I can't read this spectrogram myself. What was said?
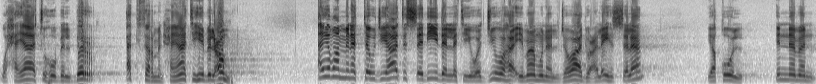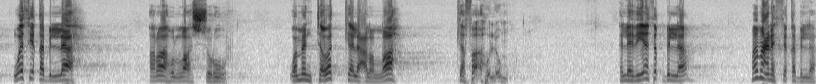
وحياته بالبر أكثر من حياته بالعمر. أيضا من التوجيهات السديدة التي يوجهها إمامنا الجواد عليه السلام يقول إن من وثق بالله أراه الله السرور ومن توكل على الله كفاه الأمور. الذي يثق بالله ما معنى الثقة بالله؟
